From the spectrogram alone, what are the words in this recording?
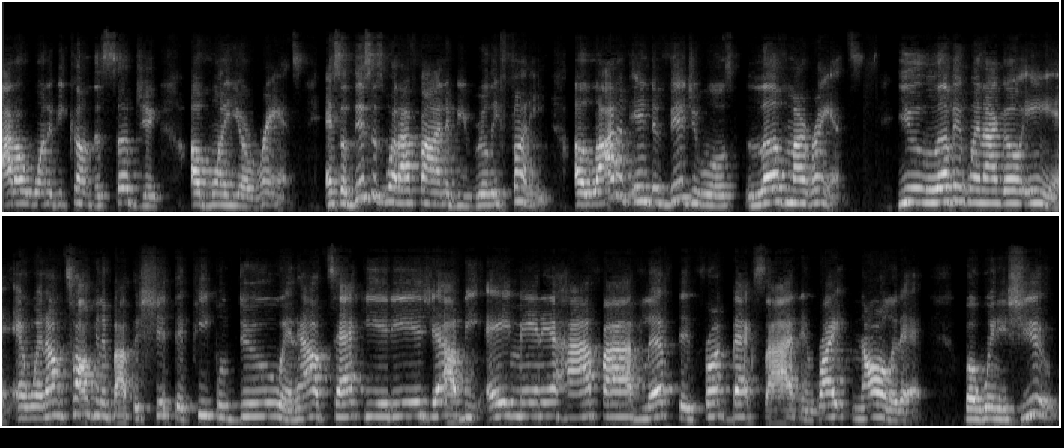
I don't want to become the subject of one of your rants. And so this is what I find to be really funny. A lot of individuals love my rants. You love it when I go in. And when I'm talking about the shit that people do and how tacky it is, y'all be amen and high five, left and front, back, side, and right, and all of that. But when it's you,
